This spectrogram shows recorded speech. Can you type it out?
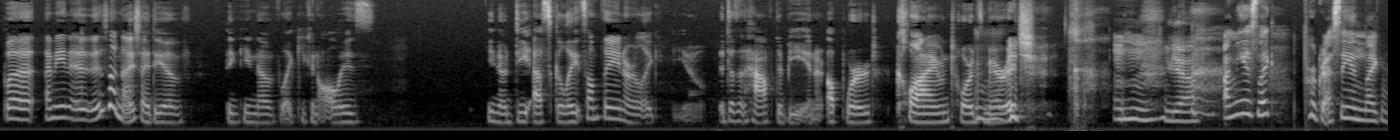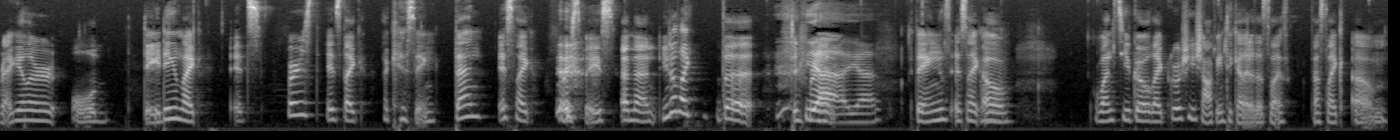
But I mean, it is a nice idea of thinking of like you can always, you know, de-escalate something, or like you know, it doesn't have to be in an upward climb towards Mhm. marriage. hmm yeah. I mean, it's like progressing in like regular old dating. Like it's first it's like a kissing, then it's like first base, and then you know like the different yeah, yeah. things. It's like oh, once you go like grocery shopping together, that's like that's like um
